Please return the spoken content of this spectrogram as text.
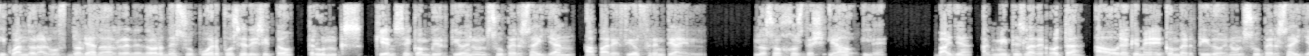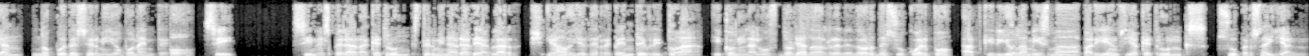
y cuando la luz dorada alrededor de su cuerpo se disipó, Trunks, quien se convirtió en un Super Saiyan, apareció frente a él. Los ojos de Xiao Ye. Vaya, admites la derrota, ahora que me he convertido en un Super Saiyan, no puede ser mi oponente. ¿Oh, sí? Sin esperar a que Trunks terminara de hablar, Xiaoye de repente gritó ah, y con la luz dorada alrededor de su cuerpo, adquirió la misma apariencia que Trunks, Super Saiyan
